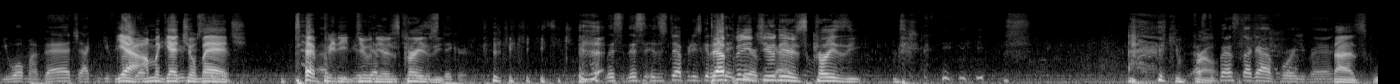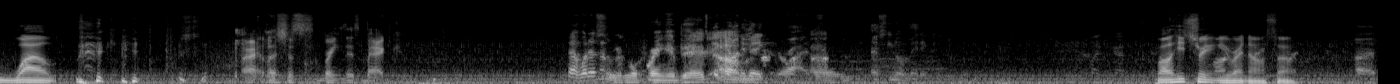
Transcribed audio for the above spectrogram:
You want my badge? I can give you. Yeah, I'm gonna get your Junior sticker. badge. Deputy you a Junior is crazy. Junior. Listen, this this deputy's gonna take Deputy care of you Junior is crazy. That's Bro, the best I got for you, man. that's wild. All right, let's just bring this back. Yeah, what else? We're gonna bring it back. Um, medic arrive. um, Actually, no medic. well, he's treating you right now, so. All right.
